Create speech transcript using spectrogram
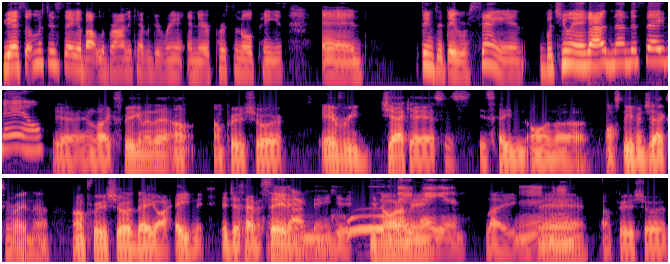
You have so much to say about LeBron and Kevin Durant and their personal opinions and things that they were saying, but you ain't got nothing to say now. Yeah, and like speaking of that, I'm I'm pretty sure every jackass is is hating on uh on Stephen Jackson right now. I'm pretty sure they are hating it. They just haven't said they anything are, yet. You know what I mean? Like, mm-hmm. man, I'm pretty sure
